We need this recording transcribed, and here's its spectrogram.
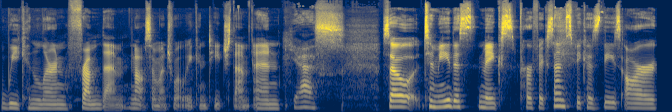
we can learn from them, not so much what we can teach them, and yes so to me, this makes perfect sense because these are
